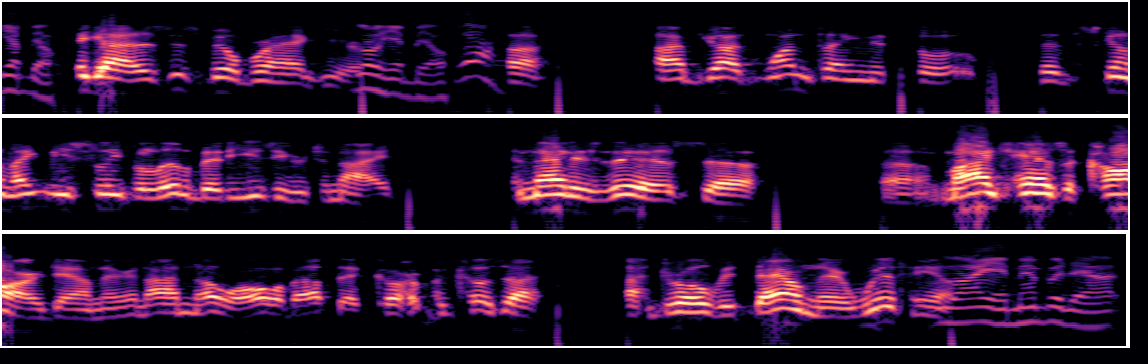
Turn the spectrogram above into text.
Yeah, Bill. Hey, guys. This is Bill Bragg here. Go ahead, Bill. Yeah. I've got one thing that uh, that's going to make me sleep a little bit easier tonight, and that is this: uh, uh, Mike has a car down there, and I know all about that car because I I drove it down there with him. Well, I remember that.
